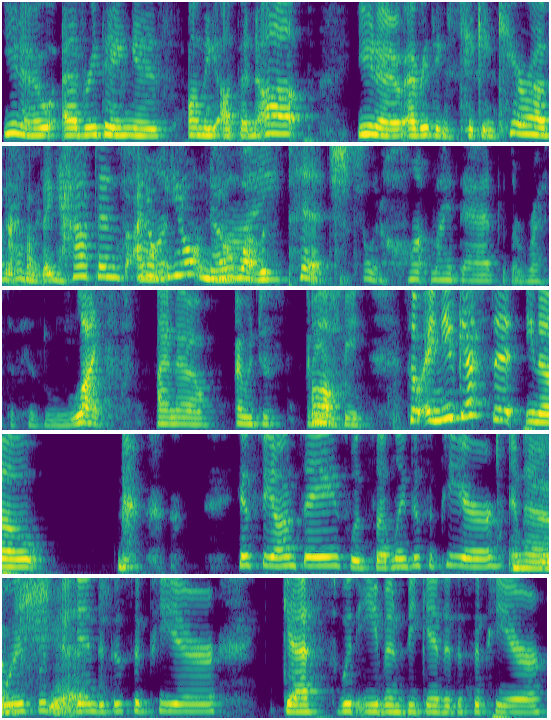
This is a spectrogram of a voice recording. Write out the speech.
you know everything is on the up and up. You know everything's taken care of if something happens. I don't. You don't know what was pitched. I would haunt my dad for the rest of his life. I know. I would just, I mean, be so. And you guessed it, you know, his fiancées would suddenly disappear. No Employees would begin to disappear. Guests would even begin to disappear.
